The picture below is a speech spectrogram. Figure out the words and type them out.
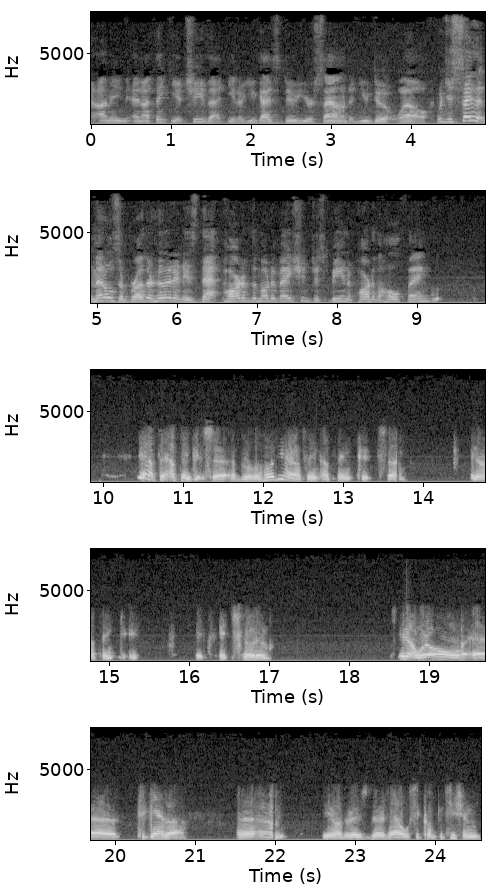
I mean, and I think you achieve that. You know, you guys do your sound and you do it well. Would you say that metal's a brotherhood, and is that part of the motivation, just being a part of the whole thing? Yeah, I think I think it's a, a brotherhood. Yeah, I think I think it's um, you know I think it it it's sort of you know we're all uh, together. Um, you know there is there's healthy competition,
